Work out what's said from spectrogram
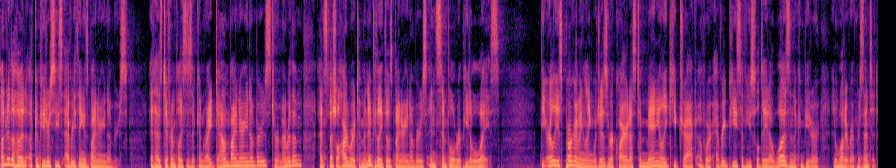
Under the hood, a computer sees everything as binary numbers. It has different places it can write down binary numbers to remember them, and special hardware to manipulate those binary numbers in simple, repeatable ways. The earliest programming languages required us to manually keep track of where every piece of useful data was in the computer and what it represented.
